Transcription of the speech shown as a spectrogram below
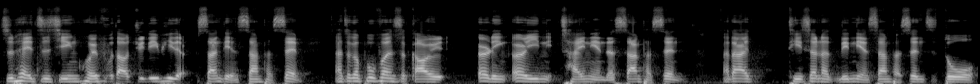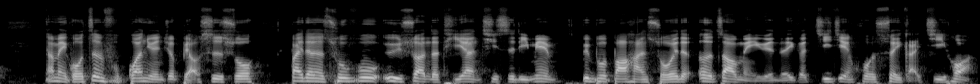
支配资金恢复到 GDP 的三点三 percent，那这个部分是高于二零二一年财年的三 percent，那大概提升了零点三 percent 之多。那美国政府官员就表示说，拜登的初步预算的提案其实里面。并不包含所谓的二兆美元的一个基建或税改计划。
